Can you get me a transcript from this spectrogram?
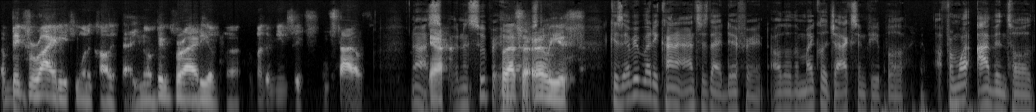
a big variety, if you want to call it that, you know, a big variety of, uh, of other musics and styles. Nice. Yeah, and it's super. So that's the earliest. Because everybody kind of answers that different. Although the Michael Jackson people, from what I've been told,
